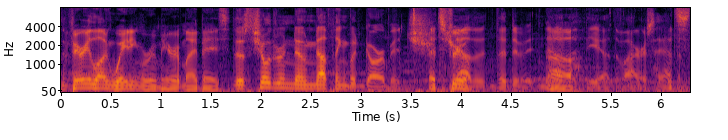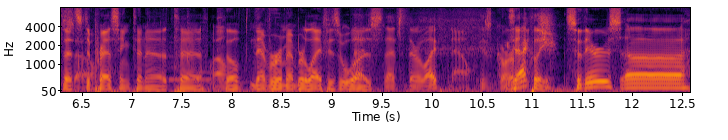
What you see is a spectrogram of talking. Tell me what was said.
A very long waiting room here at my base. Those children know nothing but garbage. That's true. Now that the, now Oh. that the, uh, the virus had That's that's so depressing to know. To Well, they'll never remember life as it That's, was. that's their life now. Is garbage. Exactly. So there's uh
